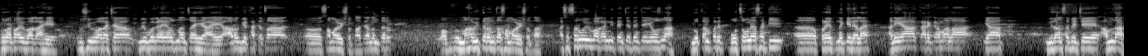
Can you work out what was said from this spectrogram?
पुरवठा विभाग आहे कृषी विभागाच्या वेगवेगळ्या योजनांचा हे आहे आरोग्य खात्याचा समावेश होता त्यानंतर महावितरणचा समावेश होता. अशा सर्व विभागांनी त्यांच्या त्यांच्या योजना लोकांपर्यंत पोहोचवण्यासाठी प्रयत्न केलेला आहे. आणि या कार्यक्रमाला या विधानसभेचे आमदार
